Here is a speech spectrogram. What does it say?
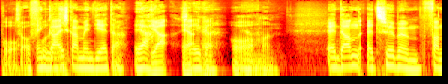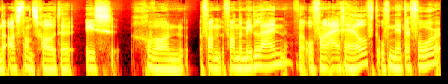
Poh. Zo en. Gaiska Mendieta. Ja, Ja, ja, zeker. ja. Oh Ja. man. En dan het summum van de afstandsschoten is gewoon van, van de middenlijn of van eigen helft of net daarvoor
